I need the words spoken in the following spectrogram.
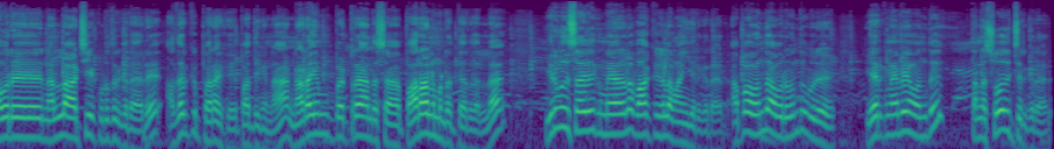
அவர் நல்ல ஆட்சியை கொடுத்துருக்கிறாரு. அதற்கு பிறகு பார்த்தீங்கன்னா நடைபெற்ற அந்த ச பாராளுமன்ற தேர்தலில் இருபது சதவீதத்துக்கு மேலே வாக்குகளை வாங்கியிருக்கிறார். அப்போ வந்து அவர் வந்து ஒரு ஏற்கனவே வந்து தன்னை சோதிச்சிருக்கிறார்.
